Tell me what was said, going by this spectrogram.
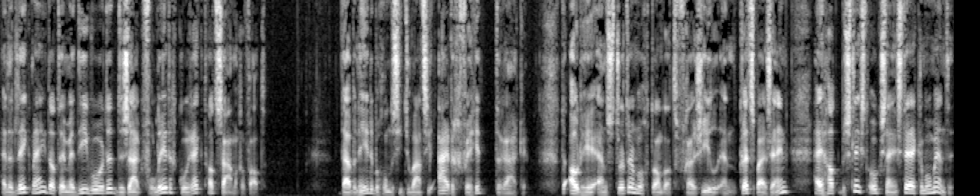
en het leek mij dat hij met die woorden de zaak volledig correct had samengevat. Daar beneden begon de situatie aardig verhit te raken. De oude heer Anstrutter mocht dan wat fragiel en kwetsbaar zijn, hij had beslist ook zijn sterke momenten.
